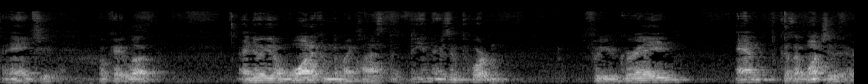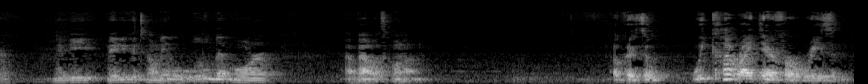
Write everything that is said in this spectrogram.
Thank you. Okay, look. I know you don't want to come to my class, but being there is important for your grade and because I want you there. Maybe maybe you could tell me a little bit more about what's going on. Okay, so we cut right there for a reason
